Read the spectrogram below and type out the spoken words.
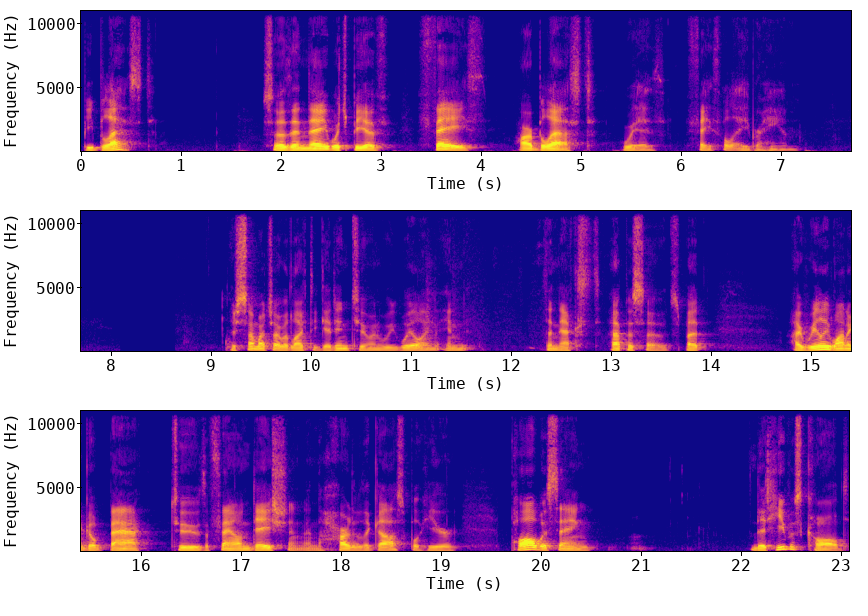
be blessed. So then they which be of faith are blessed with faithful Abraham. There's so much I would like to get into, and we will in, in the next episodes, but I really want to go back to the foundation and the heart of the gospel here. Paul was saying that he was called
